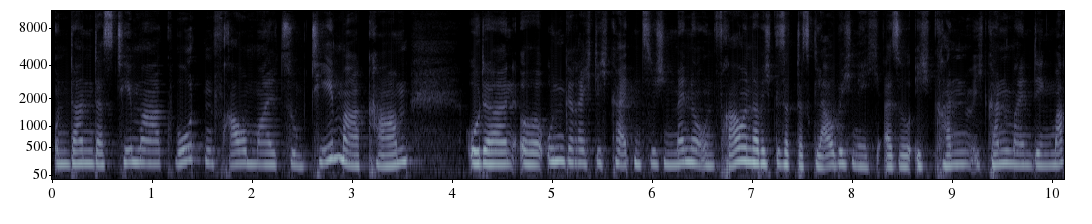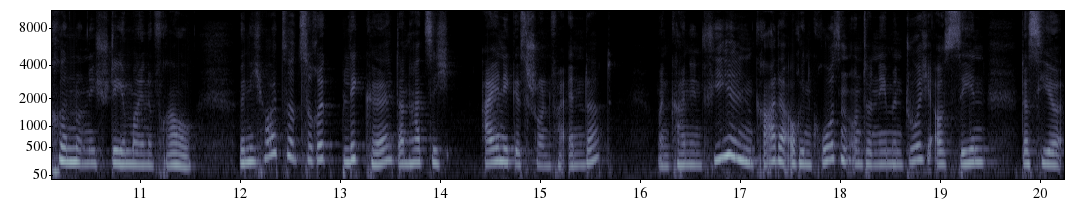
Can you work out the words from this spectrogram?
und dann das Thema Quotenfrau mal zum Thema kam, oder äh, Ungerechtigkeiten zwischen Männern und Frauen, habe ich gesagt, das glaube ich nicht. Also ich kann, ich kann mein Ding machen und ich stehe meine Frau. Wenn ich heute so zurückblicke, dann hat sich einiges schon verändert. Man kann in vielen, gerade auch in großen Unternehmen, durchaus sehen, dass hier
